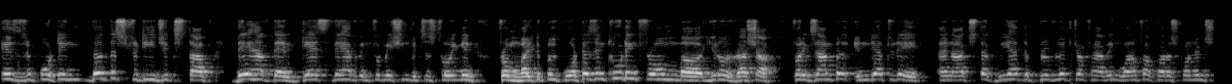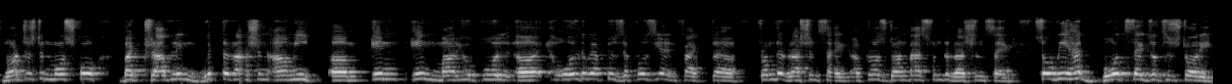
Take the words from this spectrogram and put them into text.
is reporting the, the strategic stuff. They have their guests, they have information which is flowing in from multiple quarters, including from, uh, you know, Russia. For example, India today and Aaj Tak, we had the privilege of having one of our correspondents, not just in Moscow, but traveling with the Russian army um, in, in Mariupol, uh, all the way up to Zaporozhye, in fact, uh, from the Russian side, across Donbass from the Russian side. So we had both sides of the story.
